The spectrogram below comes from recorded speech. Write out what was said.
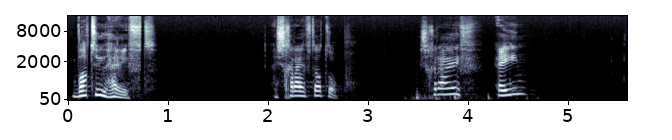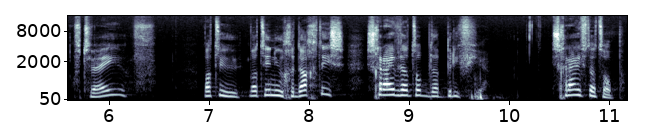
wat u heeft. En schrijf dat op. Schrijf één of twee, of wat, u, wat in uw gedachten is, schrijf dat op dat briefje. Schrijf dat op.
